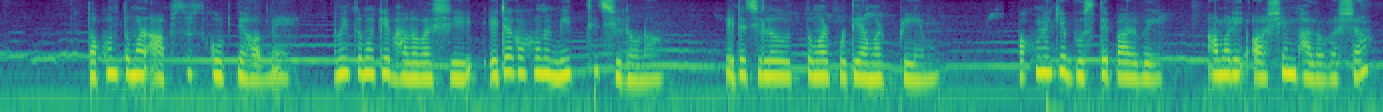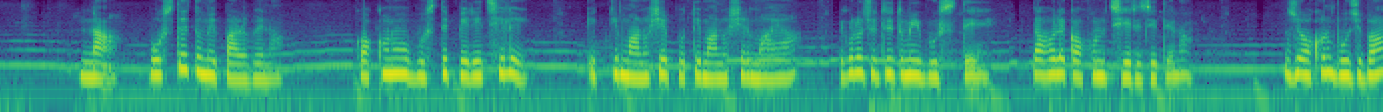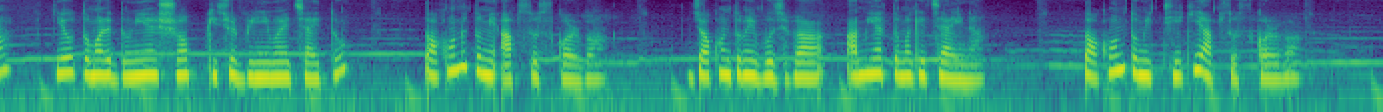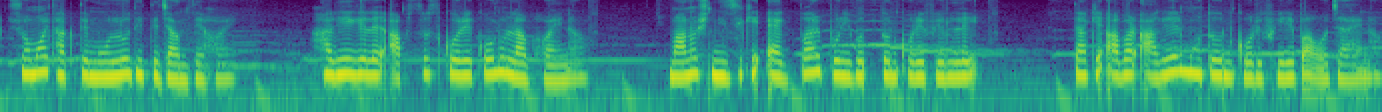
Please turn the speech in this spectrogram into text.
তখন তোমার আফসোস করতে হবে। আমি তোমাকে ভালোবাসি, এটা কখনো মিথ্যে ছিল না। এটা ছিল তোমার প্রতি আমার প্রেম। কখনো কি বুঝতে পারবে আমার এই অসীম ভালোবাসা? না, বুঝতে তুমি পারবে না। কখনো বুঝতে পেরেছিলে একটি মানুষের প্রতি মানুষের মায়া? এগুলো যদি তুমি বুঝতে তাহলে কখনো ছেড়ে যেতে না। যখন বুঝবা কেউ তোমার দুনিয়ার সব কিছুর বিনিময়ে চাইতো, তখনও তুমি আফসোস করবা। যখন তুমি বুঝবা আমি আর তোমাকে চাই না, তখন তুমি ঠিকই আফসোস করবা। সময় থাকতে মূল্য দিতে জানতে হয়। হারিয়ে গেলে আফসোস করে কোনো লাভ হয় না। মানুষ নিজেকে একবার পরিবর্তন করে ফেললে তাকে আবার আগের মতন করে ফিরে পাওয়া যায় না।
